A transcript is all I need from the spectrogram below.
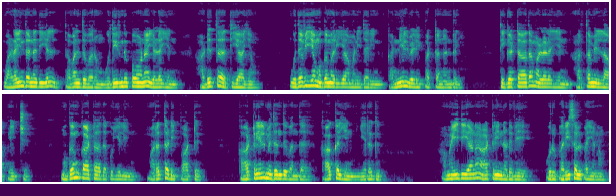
வளைந்த நதியில் தவழ்ந்து வரும் உதிர்ந்து போன இலையின் அடுத்த அத்தியாயம். உதவிய முகமறியா மனிதரின் கண்ணில் வெளிப்பட்ட நன்றி. திகட்டாத மழலையின் அர்த்தமில்லாப் பேச்சு. முகம் காட்டாத குயிலின் மரத்தடிப் பாட்டு. காற்றில் மிதந்து வந்த காக்கையின் இறகு. அமைதியான ஆற்றின் நடுவே ஒரு பரிசல் பயணம்.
